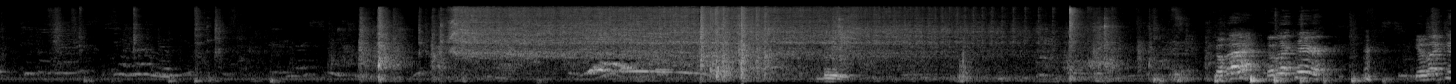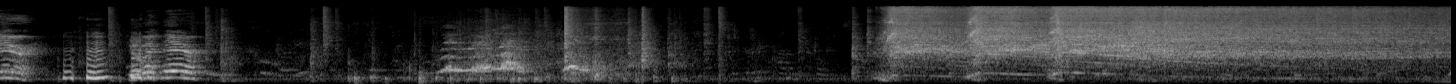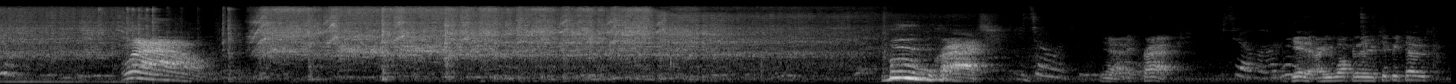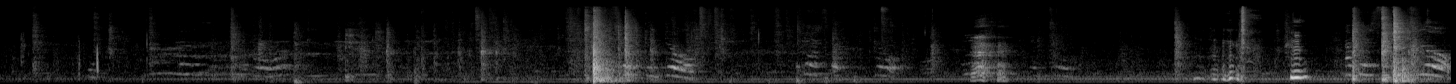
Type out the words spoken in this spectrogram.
Go back. Go back there. Go back there. Go back there. Wow. Boom crash. Yeah, it crashed. Get it. Are you walking on your tippy toes?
